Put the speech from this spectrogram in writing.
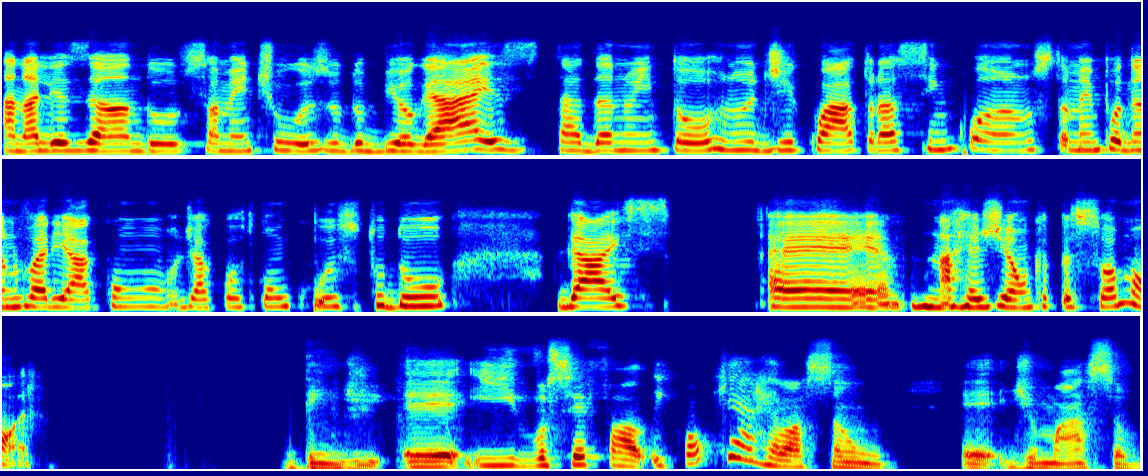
analisando somente o uso do biogás, está dando em torno de 4 a 5 anos, também podendo variar com, de acordo com o custo do gás é, na região que a pessoa mora. Entendi. É, e você fala, e qual que é a relação é, de massa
